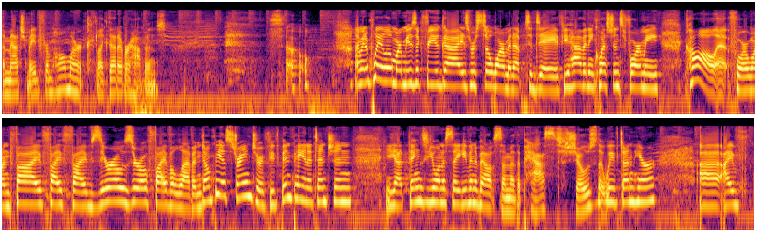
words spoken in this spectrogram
a match made from Hallmark, like that ever happens. So. I'm going to play a little more music for you guys. We're still warming up today. If you have any questions for me, call at 415 550 0511. Don't be a stranger. If you've been paying attention, you got things you want to say, even about some of the past shows that we've done here. Uh, I've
